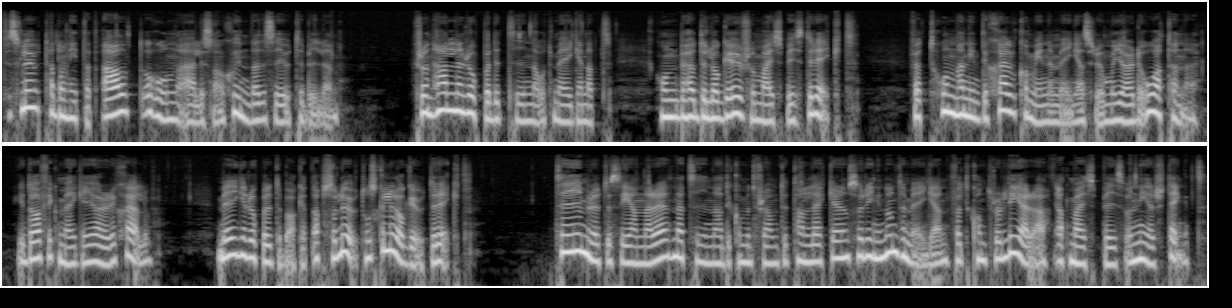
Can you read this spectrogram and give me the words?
Till slut hade hon hittat allt och hon och Allison skyndade sig ut till bilen. Från hallen ropade Tina åt Megan att hon behövde logga ur från MySpace direkt. För att hon hann inte själv komma in i Megans rum och göra det åt henne. Idag fick Megan göra det själv. Megan ropade tillbaka att absolut, hon skulle logga ut direkt. Tio minuter senare, när Tina hade kommit fram till tandläkaren, så ringde hon till Megan för att kontrollera att MySpace var nedstängt.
